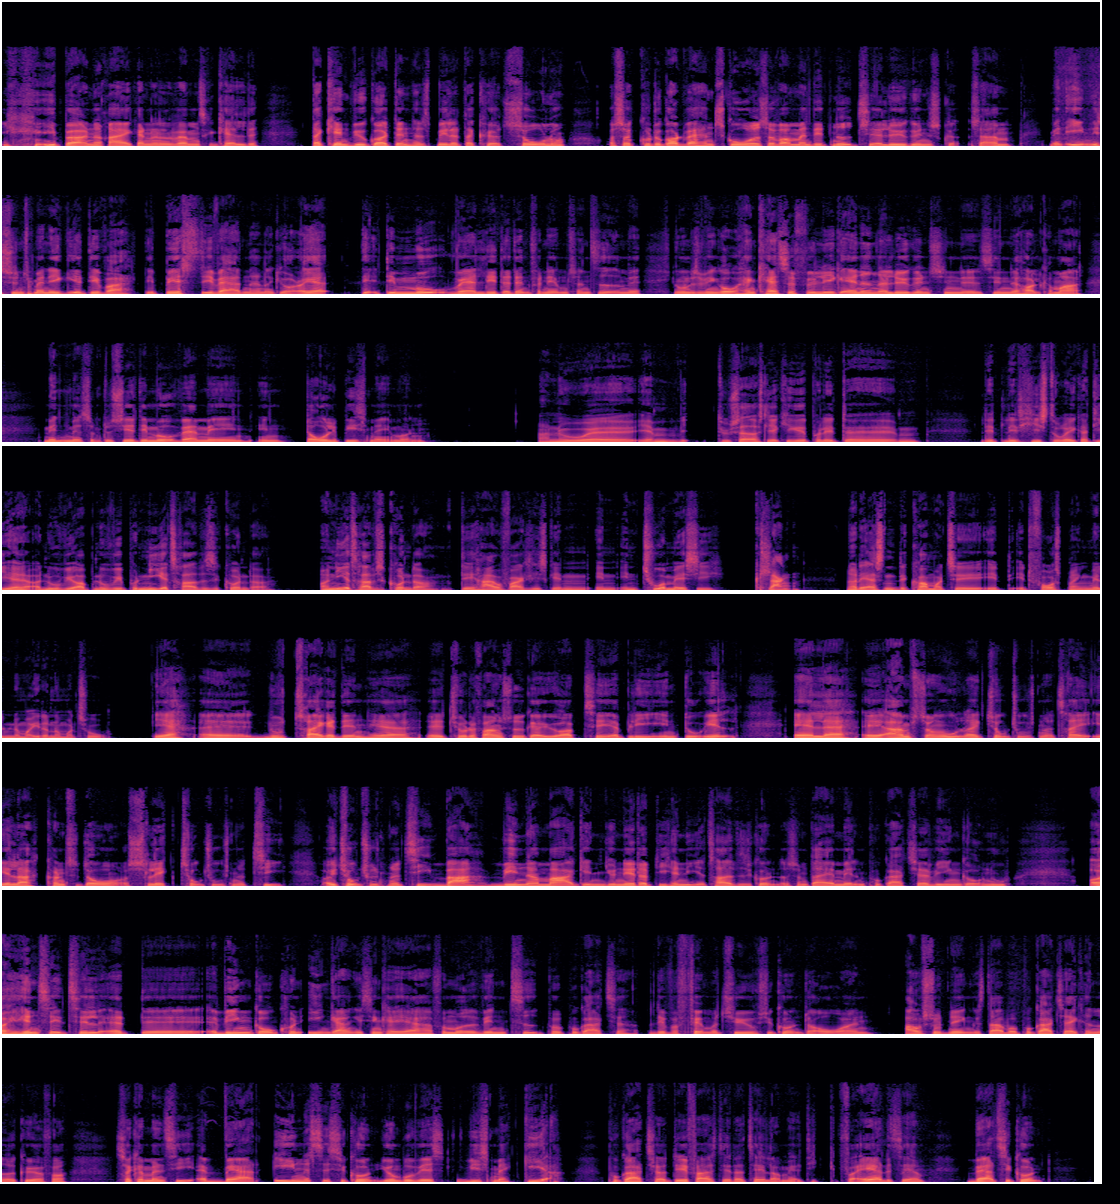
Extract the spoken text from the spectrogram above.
i, i børnerækkerne, eller hvad man skal kalde det, der kendte vi jo godt den her spiller, der kørte solo, og så kunne det godt være, at han scorede, så var man lidt nødt til at lykkeønske sig ham. Men egentlig synes man ikke, at det var det bedste i verden, han har gjort. Og jeg, det, det må være lidt af den fornemmelse, han sidder med Jonas Vingård. Han kan selvfølgelig ikke andet end at lykke sin, øh, sin holdkammerat, men, men som du siger, det må være med en, en dårlig bismag i munden. Og nu, øh, jamen, du sad også lige og kiggede på lidt, øh, lidt, lidt historik, og, de her, og nu er vi op, nu er vi på 39 sekunder. Og 39 sekunder, det har jo faktisk en, en, en turmæssig klang, når det er sådan, det kommer til et, et forspring mellem nummer 1 og nummer 2. Ja, øh, nu trækker den her øh, Tour de France-udgave jo op til at blive en duel. ala øh, Armstrong og Ulrik 2003, eller Contador og Slæk 2010. Og i 2010 var vindermarken jo netop de her 39 sekunder, som der er mellem Pogacar og Vingegaard nu. Og henset til, at, øh, at Vingegaard kun én gang i sin karriere har formået at vinde tid på Pogacar, og det var 25 sekunder over en afslutning, der hvor Pogacar ikke havde noget at køre for, så kan man sige, at hvert eneste sekund Jumbo Visma giver Pogacar, og det er faktisk det, der taler om her, de forærer det til ham, hvert sekund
